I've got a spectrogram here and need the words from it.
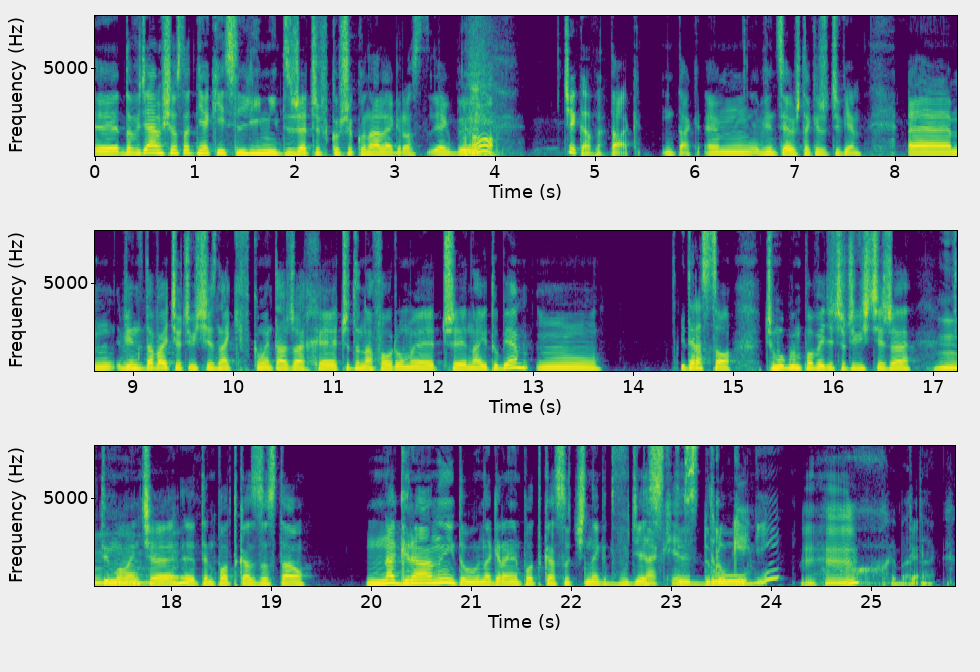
y, dowiedziałem się ostatnio, jaki jest limit rzeczy w koszyku na Allegro. Jakby. O, ciekawe. Tak, tak. Więc ja już takie rzeczy wiem. Em, więc dawajcie oczywiście znaki w komentarzach, e, czy to na forum, e, czy na YouTubie. Mm. I teraz co? Czy mógłbym powiedzieć oczywiście, że w tym momencie Mhm. e, ten podcast został nagrany i to był nagrany podcast, odcinek 22. Tak jest, drugi. Mhm. Chyba Okej. tak.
